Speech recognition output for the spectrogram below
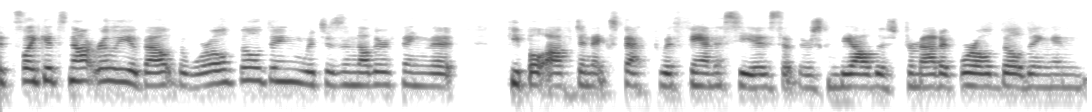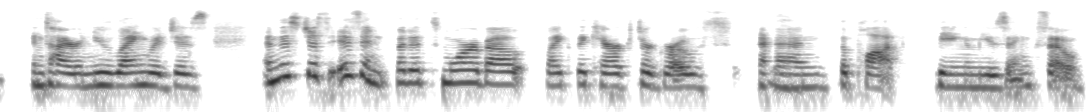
it's like it's not really about the world building which is another thing that people often expect with fantasy is that there's going to be all this dramatic world building and entire new languages. And this just isn't but it's more about like the character growth and the plot being amusing. So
